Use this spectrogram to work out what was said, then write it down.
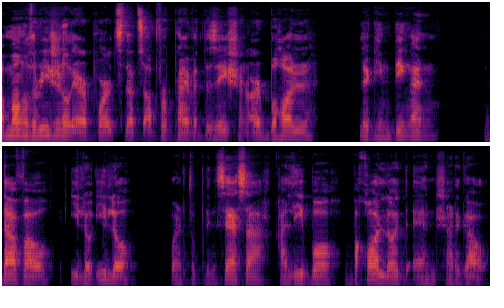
Among the regional airports that's up for privatization are Bohol, Laguindingan, Davao, Iloilo, Puerto Princesa, Kalibo, Bacolod, and Siargao.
